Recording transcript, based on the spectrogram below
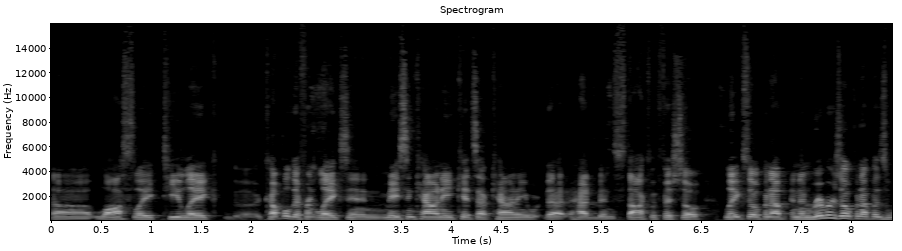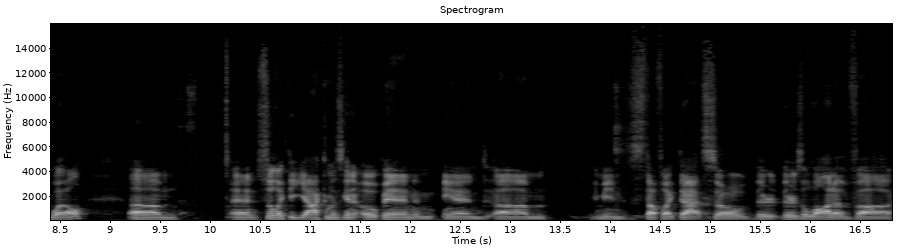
uh, Lost Lake, Tee Lake, a couple different lakes in Mason County, Kitsap County that had been stocked with fish. So lakes open up, and then rivers open up as well. Um, and so like the Yakima is going to open, and and um, I mean stuff like that. So there there's a lot of uh,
